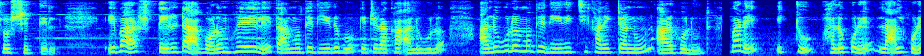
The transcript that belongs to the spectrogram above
সর্ষের তেল। এবার তেলটা গরম হয়ে এলে তার মধ্যে দিয়ে দেবো কেটে রাখা আলুগুলো। আলুগুলোর মধ্যে দিয়ে দিচ্ছি খানিকটা নুন আর হলুদ। এবারে একটু ভালো করে লাল করে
